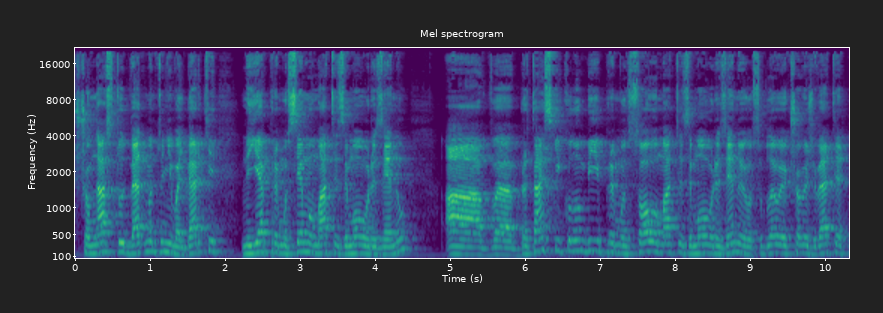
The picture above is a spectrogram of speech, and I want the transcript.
що в нас тут в Едмонтоні, в Альберті, не є примусимо мати зимову резину. А в Британській Колумбії примусово мати зимову резину, і особливо якщо ви живете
